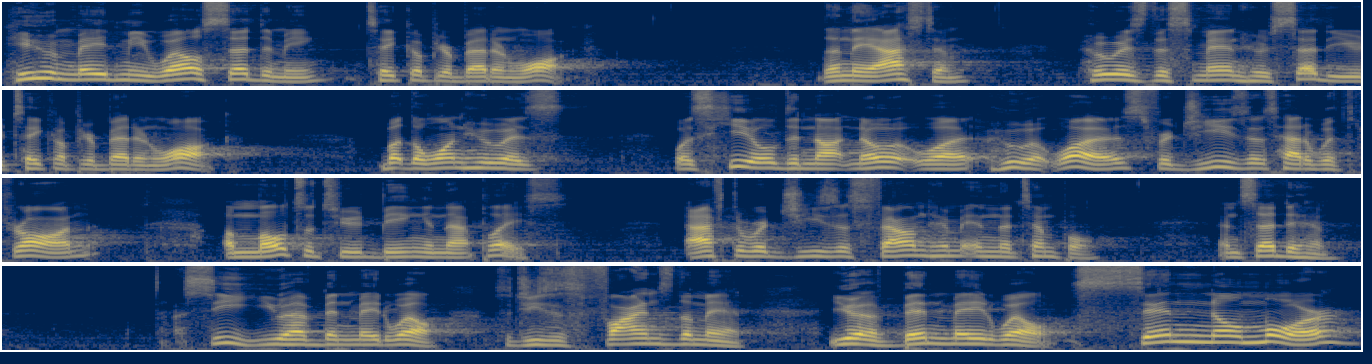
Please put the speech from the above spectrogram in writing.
He who made me well said to me, Take up your bed and walk. Then they asked him, Who is this man who said to you, Take up your bed and walk? But the one who was healed did not know it who it was, for Jesus had withdrawn, a multitude being in that place. Afterward, Jesus found him in the temple and said to him, See, you have been made well. So Jesus finds the man. You have been made well. Sin no more,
